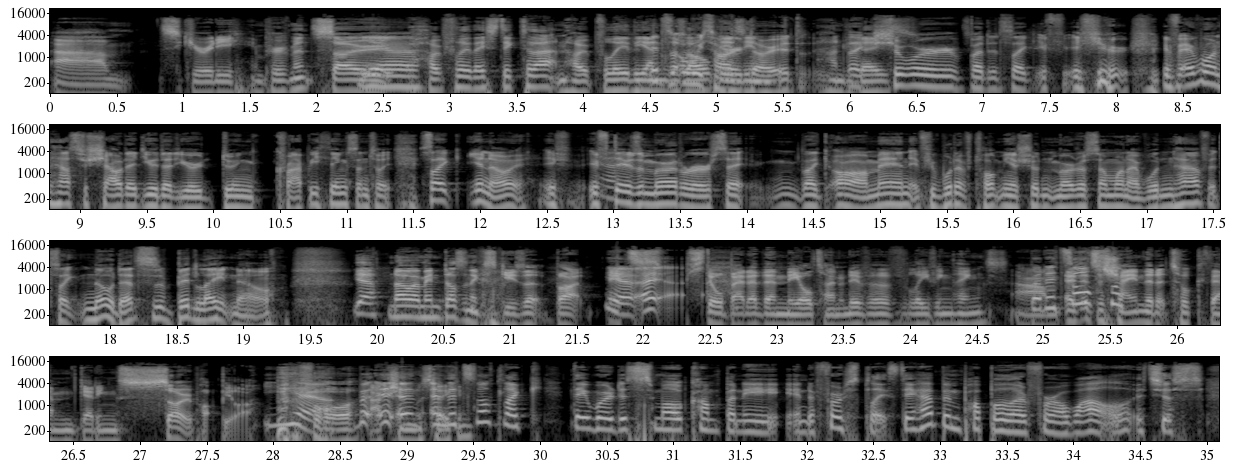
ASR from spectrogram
um, security improvements. So Yeah. hopefully they stick to that, and hopefully the end it's result always hard is in though it, hundred like days. sure but it's like if if you're if everyone has to shout at you that you're doing crappy things until it's like you know if if there's a murderer say like oh man if you would have told me i shouldn't murder someone i wouldn't have it's like no that's a bit late now Yeah, no, I mean it doesn't excuse it, but Yeah, it's I- still better than the alternative of leaving things. Um, But it's it- it's a shame that it took them getting so popular Yeah, before but action and, was and it's not like they were this small company in the first place. They have been popular for a while. It's just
